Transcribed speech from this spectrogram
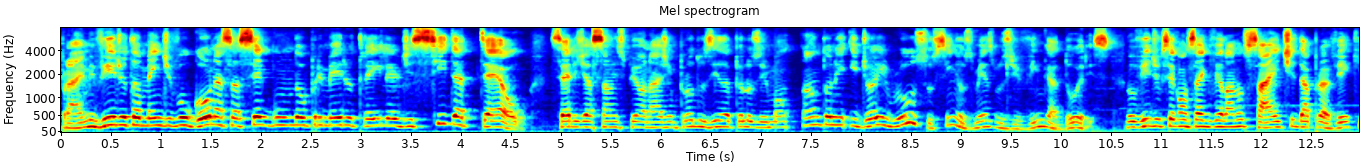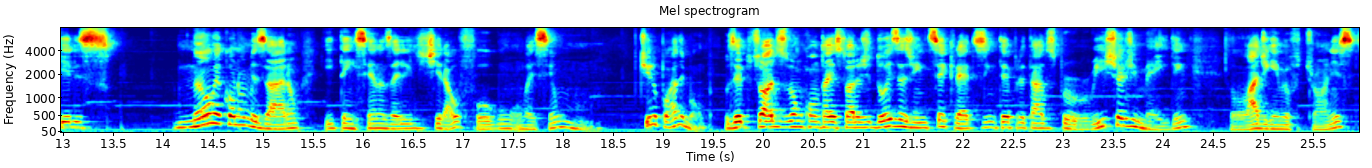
Prime Video também divulgou nessa segunda o primeiro trailer de Citadel, série de ação e espionagem produzida pelos irmãos Anthony e Joey Russo, sim, os mesmos de Vingadores. No vídeo que você consegue ver lá no site, dá pra ver que eles não economizaram e tem cenas ali de tirar o fogo, vai ser um tiro, porrada e bomba. Os episódios vão contar a história de dois agentes secretos interpretados por Richard Madden, lá de Game of Thrones,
